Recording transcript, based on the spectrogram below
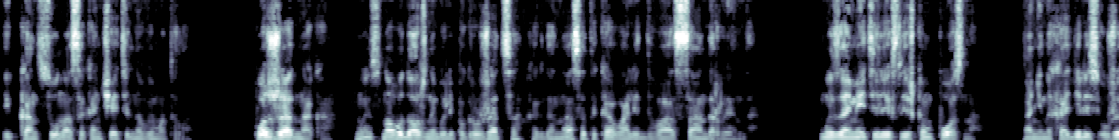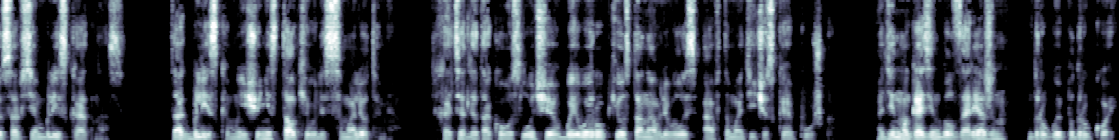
и к концу нас окончательно вымотало. Позже, однако, мы снова должны были погружаться, когда нас атаковали два Сандерленда. Мы заметили их слишком поздно. Они находились уже совсем близко от нас. Так близко мы еще не сталкивались с самолетами. Хотя для такого случая в боевой рубке устанавливалась автоматическая пушка. Один магазин был заряжен, другой под рукой.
